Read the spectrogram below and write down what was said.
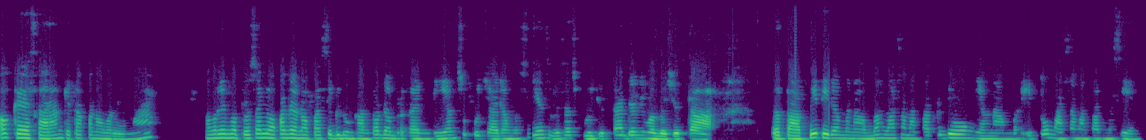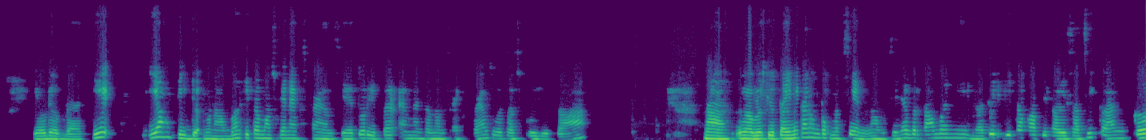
Oke, sekarang kita ke nomor 5. Nomor 5 perusahaan melakukan renovasi gedung kantor dan pergantian suku cadang mesin sebesar 10 juta dan 15 juta tetapi tidak menambah masa manfaat gedung. Yang nambah itu masa manfaat mesin. Ya udah berarti yang tidak menambah kita masukin expense yaitu repair and maintenance expense sebesar 10 juta. Nah, 15 juta ini kan untuk mesin. Nah, mesinnya bertambah nih. Berarti kita kapitalisasikan ke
